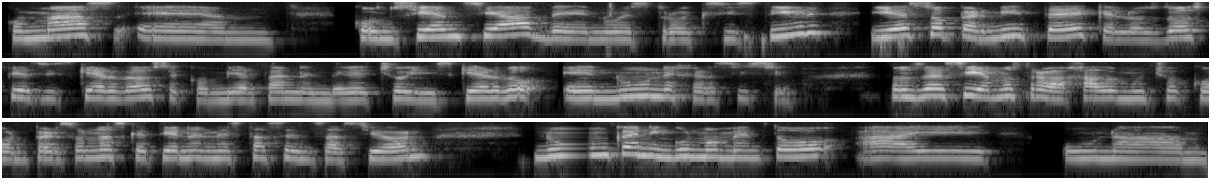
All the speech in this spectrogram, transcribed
con más eh, conciencia de nuestro existir y eso permite que los dos pies izquierdos se conviertan en derecho y izquierdo en un ejercicio. Entonces, sí, hemos trabajado mucho con personas que tienen esta sensación. Nunca en ningún momento hay una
